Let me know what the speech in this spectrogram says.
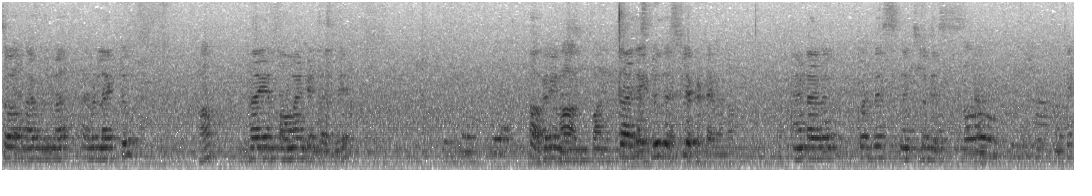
So I would, I would like to Huh? try and format it that way. Oh, very oh, nice. one. So I just do this flip Flip it, I know. and I will put this next to this. Oh. Okay.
